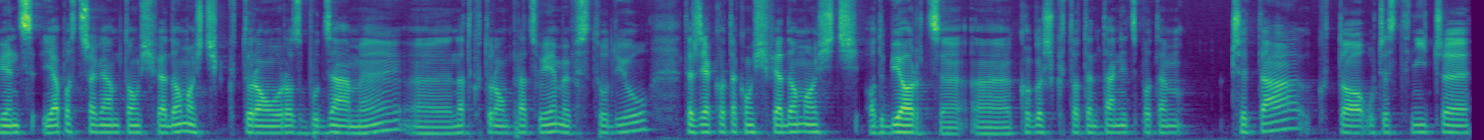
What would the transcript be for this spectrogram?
Więc ja postrzegam tą świadomość, którą rozbudzamy, e, nad którą pracujemy w studiu, też jako taką świadomość odbiorcy, e, kogoś, kto ten taniec potem czyta, kto uczestniczy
